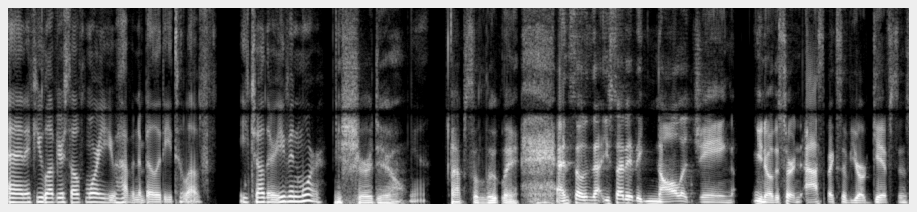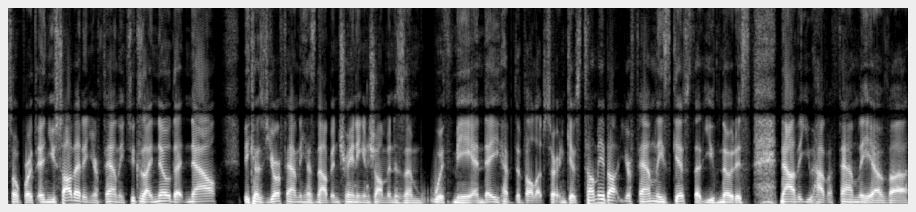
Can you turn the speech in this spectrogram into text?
And if you love yourself more, you have an ability to love each other even more. you sure do. Yeah. Absolutely. And so that you started acknowledging, you know, the certain aspects of your gifts and so forth. And you saw that in your family too, because I know that now, because your family has now been training in shamanism with me and they have developed certain gifts. Tell me about your family's gifts that you've noticed now that you have a family of uh,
